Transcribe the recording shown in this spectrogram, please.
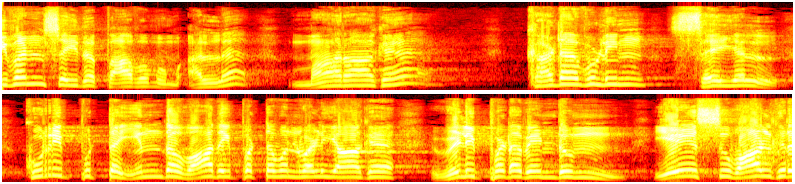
இவன் செய்த பாவமும் அல்ல மாறாக கடவுளின் செயல் குறிப்பிட்ட இந்த வாதைப்பட்டவன் வழியாக வெளிப்பட வேண்டும். இயேசு வாழ்கிற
